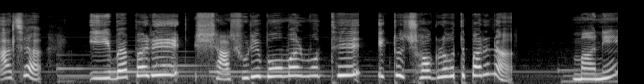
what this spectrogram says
আচ্ছা এই ব্যাপারে শাশুড়ি বৌমার মধ্যে একটু ঝগড়া হতে পারে না? মানে?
